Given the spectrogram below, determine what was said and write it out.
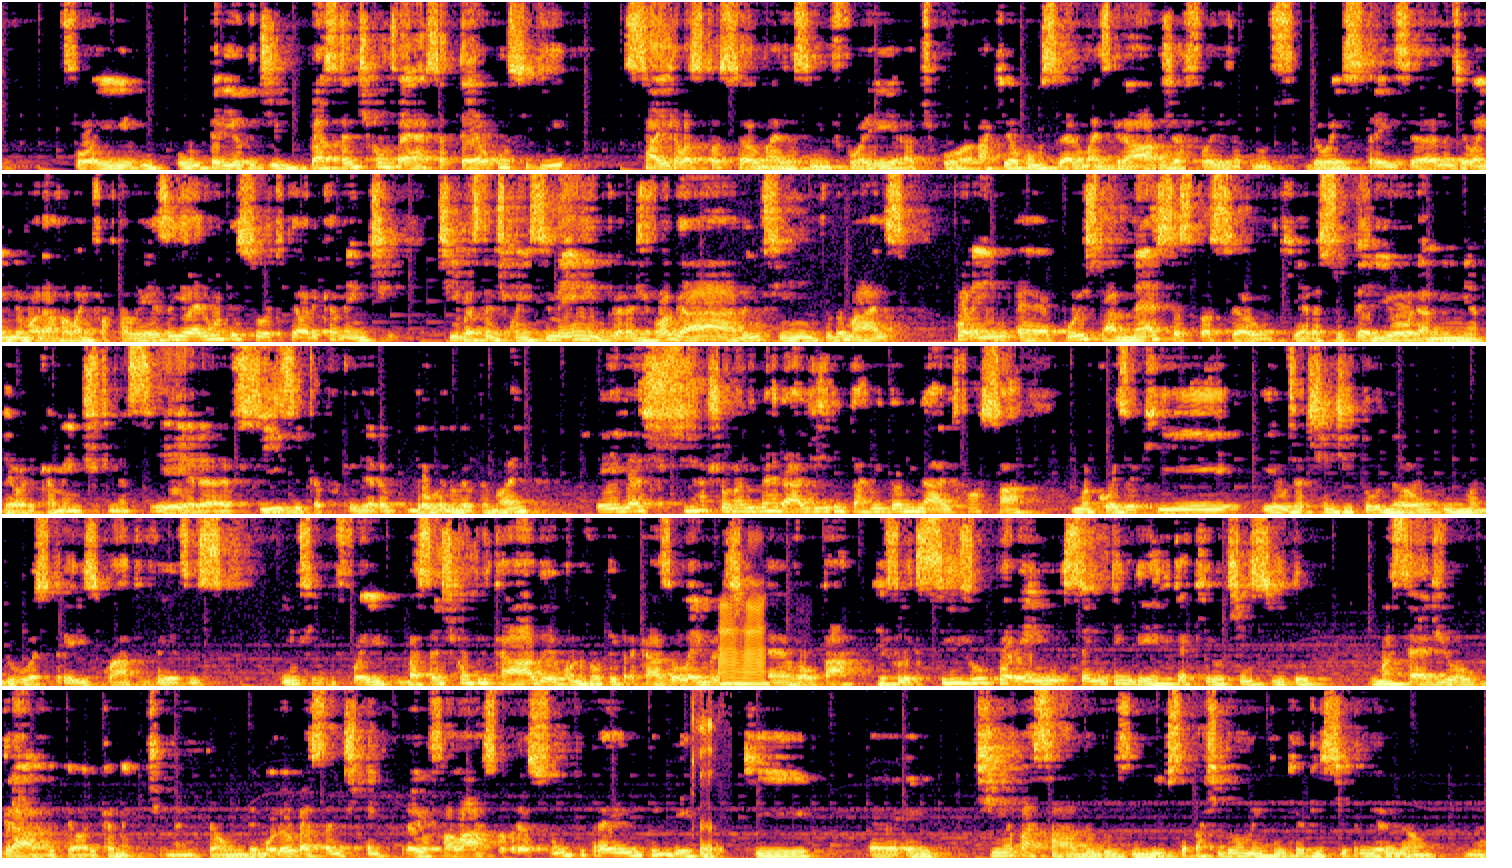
Foi um, um período de bastante conversa até eu conseguir sair daquela situação, mas assim, foi, tipo, aqui eu considero mais grave, já foi já com uns dois, três anos, eu ainda morava lá em Fortaleza e era uma pessoa que teoricamente tinha bastante conhecimento, era advogado, enfim, tudo mais, porém, é, por estar nessa situação que era superior à minha, teoricamente, financeira, física, porque ele era o dobro do meu tamanho, ele se achou na liberdade de tentar me dominar e forçar uma coisa que eu já tinha dito não uma, duas, três, quatro vezes. Enfim, foi bastante complicado. Eu, quando voltei para casa, eu lembro uhum. de é, voltar reflexivo, porém sem entender que aquilo tinha sido um assédio grave, teoricamente. Né? Então demorou bastante tempo para eu falar sobre o assunto para ele entender é. que é, ele tinha passado dos limites a partir do momento em que eu disse o primeiro não. Né?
